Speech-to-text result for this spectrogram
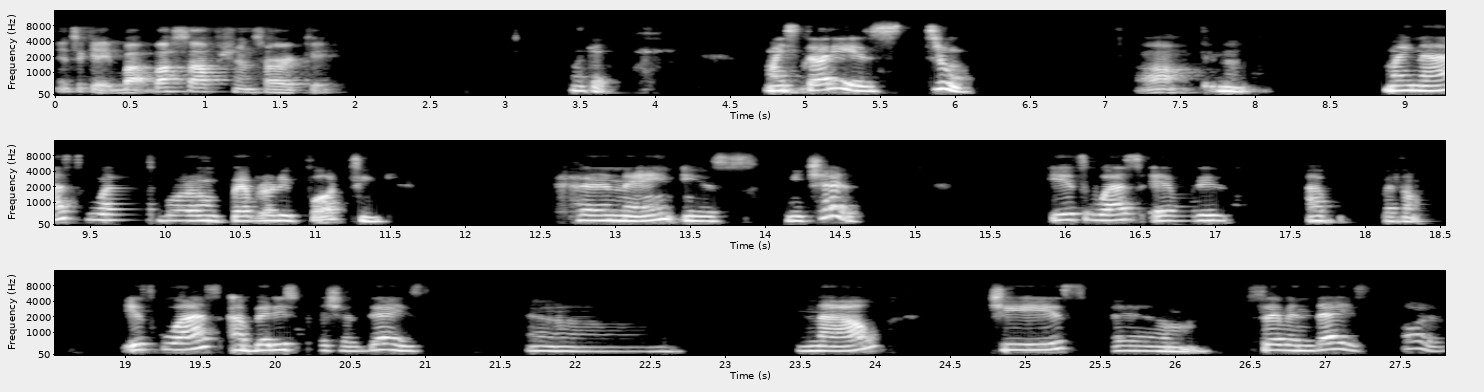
It's okay, but both options are okay. Okay. My story is true. Ah, okay. My niece was born on February 14th. Her name is Michelle. It was every, uh, pardon. It was a very special day. Um, now she is um, seven days old,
